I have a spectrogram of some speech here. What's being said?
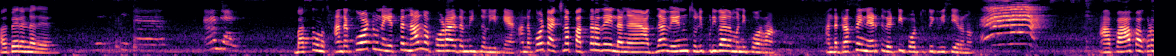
அது பேர் என்னது? பஸ் உனக்கு அந்த கோட் உன்னை எத்தனை நாள் நான் போடாத தம்பின்னு சொல்லியிருக்கேன். அந்த கோட் ஆக்சுவலாக பத்துறதே இல்லைங்க. அதுதான் வேணும்னு சொல்லி பிடிவாதம் பண்ணி போடுறான். அந்த ட்ரெஸ்ஸை இன்னும் எடுத்து வெட்டி போட்டு தூக்கி வீசிடணும் பாப்பா கூட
